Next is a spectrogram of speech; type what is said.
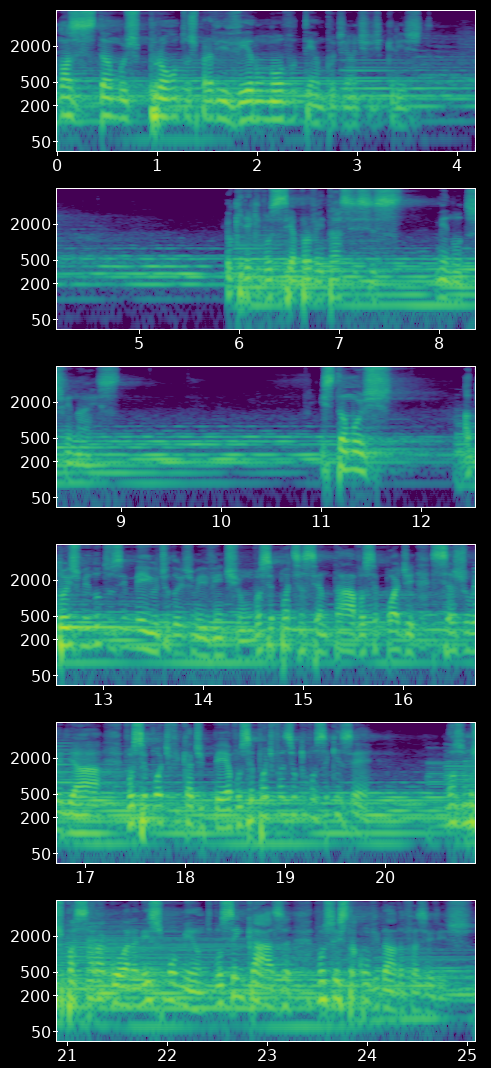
Nós estamos prontos para viver um novo tempo diante de Cristo. Eu queria que você aproveitasse esses minutos finais. Estamos a dois minutos e meio de 2021. Você pode se sentar, você pode se ajoelhar, você pode ficar de pé, você pode fazer o que você quiser. Nós vamos passar agora, nesse momento. Você em casa, você está convidado a fazer isso.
